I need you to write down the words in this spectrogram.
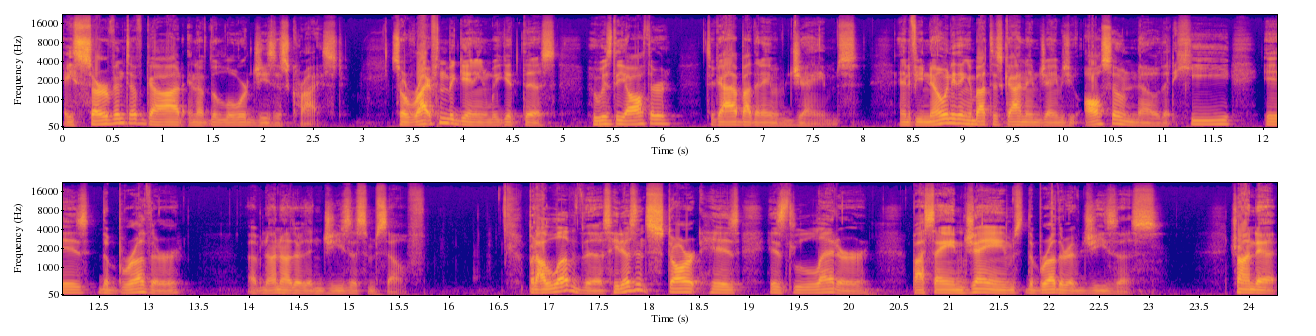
a servant of God and of the Lord Jesus Christ. So, right from the beginning, we get this. Who is the author? It's a guy by the name of James. And if you know anything about this guy named James, you also know that he is the brother of none other than Jesus himself. But I love this. He doesn't start his his letter by saying James, the brother of Jesus, trying to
